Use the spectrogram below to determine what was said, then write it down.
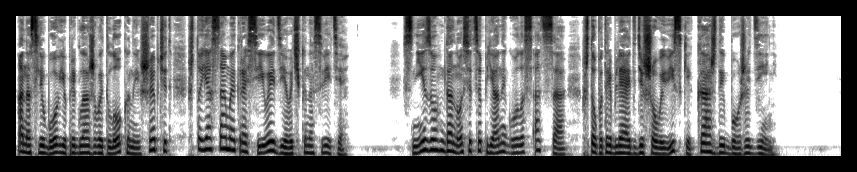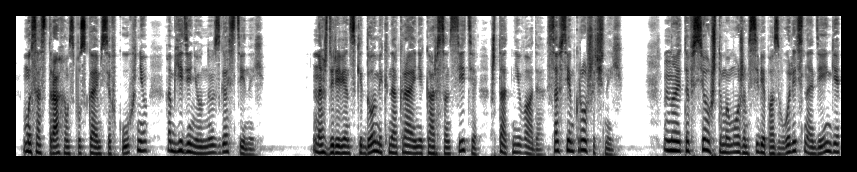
Она с любовью приглаживает локоны и шепчет, что я самая красивая девочка на свете. Снизу доносится пьяный голос отца, что употребляет дешевые виски каждый божий день. Мы со страхом спускаемся в кухню, объединенную с гостиной. Наш деревенский домик на окраине Карсон-Сити, штат Невада, совсем крошечный. Но это все, что мы можем себе позволить на деньги,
